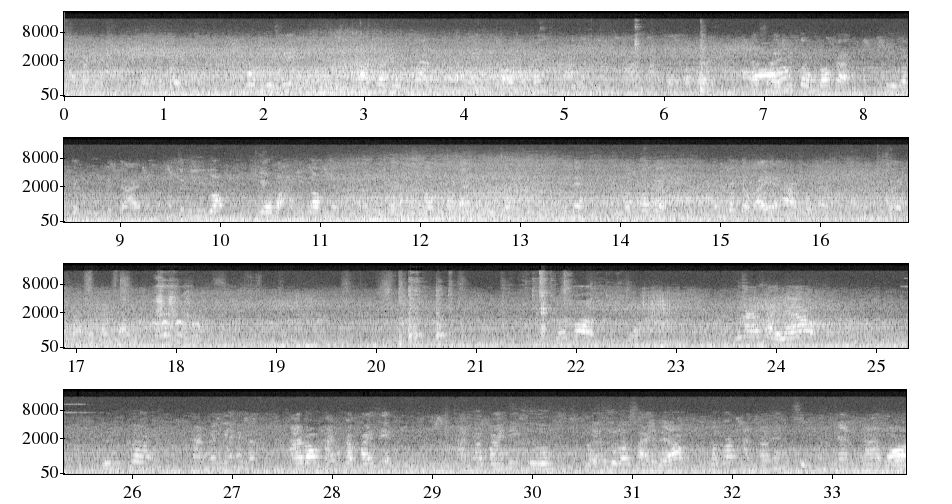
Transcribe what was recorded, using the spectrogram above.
เนี่ยใส่เข้าไปก้มดูสิขาก้มมากเราใช่ไหมใส่เข้าไปถ้าใส่ไม่ตรงล็อกอะคือมันจะมีกระจายนะคะมันจะมีล็อกเกียวหวานอีกล็อกนึงมันจะใส่ล็อกเท่าไหร่ก็คือต้องคือไม่แน่มันก็แบบมันก็จะไหลอาบลงนั้นใส่ให้เราไม่ได้ไหลแล้วก็เวลาใส่แล้วดึงเครื่องหันอันนี้ให้มัน อะลองหันกลับไปสิหันกลับไปนี่คือนี่คือเราใส่แล้ว แล้วก็หันมาให้มันสุดให้มันแน่นอะพอ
